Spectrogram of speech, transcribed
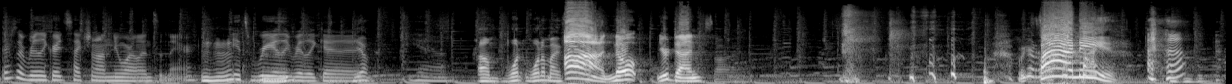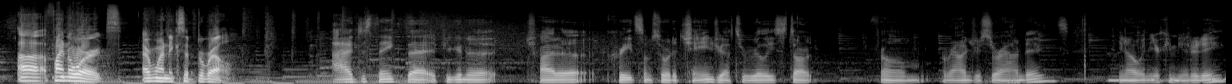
There's a really great section on New Orleans in there. It's really, really good. Yeah. Yeah. Um, one one of my ah, nope. You're done. Sorry. We got Fine in. uh, final words. Everyone except Darrell. I just think that if you're gonna try to create some sort of change, you have to really start from around your surroundings, you know, in your community,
